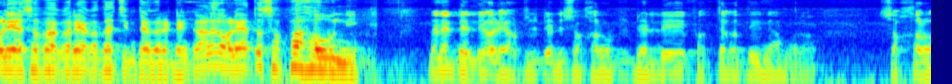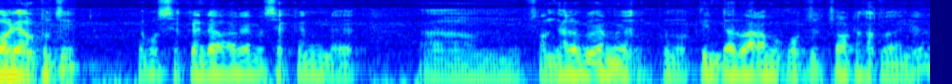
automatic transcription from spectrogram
ଅଳିଆ ସଫା କରିବା କଥା ଚିନ୍ତା କରେ। ଢେଙ୍କାନାଳ ଅଳିଆ ତ ସଫା ହେଉନି। ମାନେ ଡେଲି ଅଳିଆ ଉଠୁଛି। ଡେଲି ସକାଳୁ ଉଠୁଛି। ଡେଲି ପ୍ରତ୍ୟେକ ଦିନ ଆମର ସକାଳୁ ଅଳିଆ ଉଠୁଛି। ଏବଂ ସେକେଣ୍ଡ ଆୱାରରେ ଆମେ ସେକେଣ୍ଡ ସନ୍ଧ୍ୟାବେଳକୁ ଆମେ ତିନିଟାରୁ ଆରମ୍ଭ କରୁଛୁ ଛଅଟା ସାତଟା ଯାଏଁ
